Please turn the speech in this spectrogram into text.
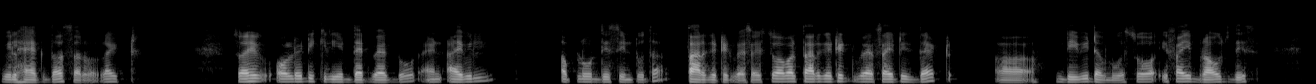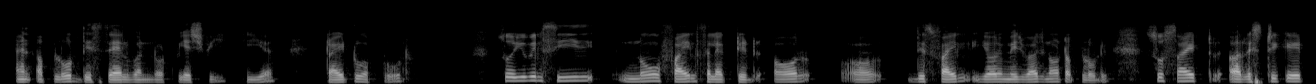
will hack the server right? So I have already created that backdoor and I will upload this into the targeted website. So our targeted website is that uh, dvws so if i browse this and upload this cell1.php here. Try to upload. So you will see no file selected or, or this file your image was not uploaded. So site uh, restricted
